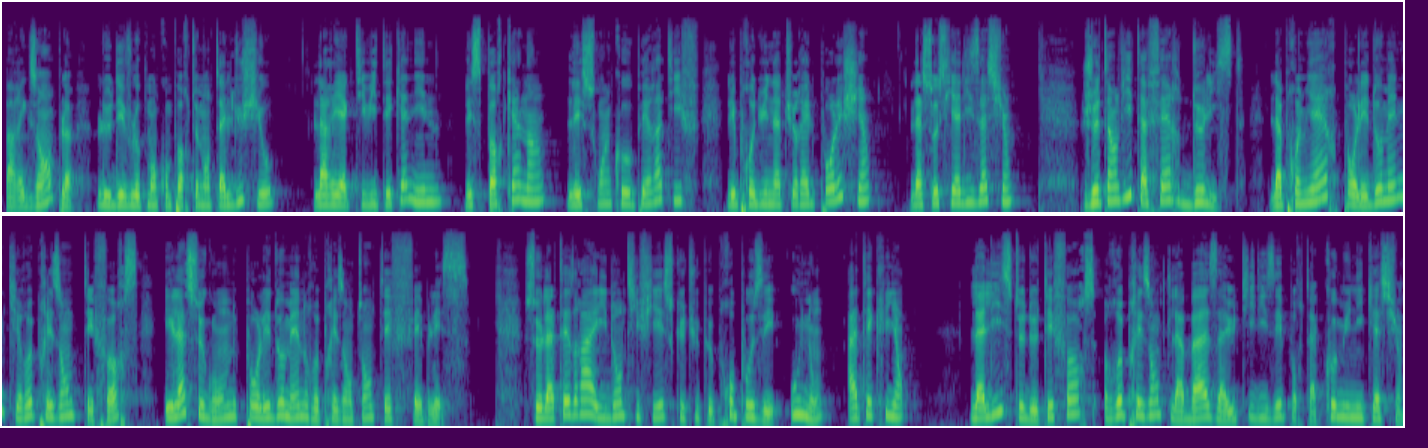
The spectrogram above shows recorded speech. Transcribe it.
Par exemple, le développement comportemental du chiot, la réactivité canine, les sports canins, les soins coopératifs, les produits naturels pour les chiens, la socialisation. Je t'invite à faire deux listes. La première pour les domaines qui représentent tes forces et la seconde pour les domaines représentant tes faiblesses. Cela t'aidera à identifier ce que tu peux proposer ou non à tes clients. La liste de tes forces représente la base à utiliser pour ta communication,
